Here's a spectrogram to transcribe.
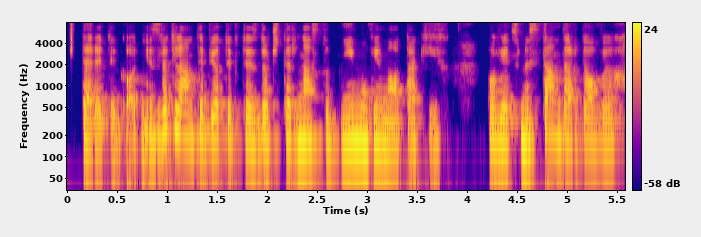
4 tygodnie. Zwykle antybiotyk to jest do 14 dni, mówimy o takich powiedzmy standardowych,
